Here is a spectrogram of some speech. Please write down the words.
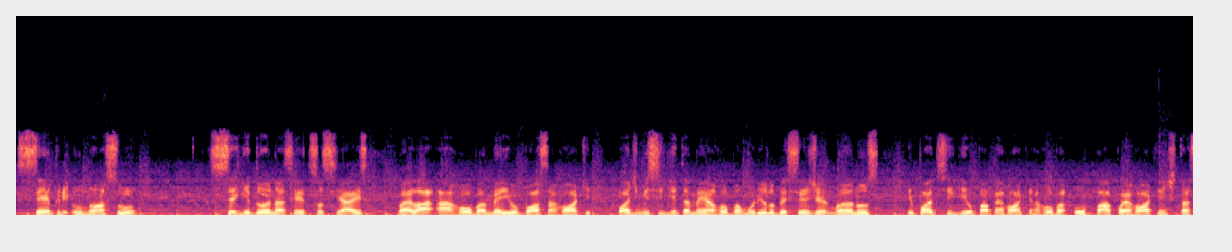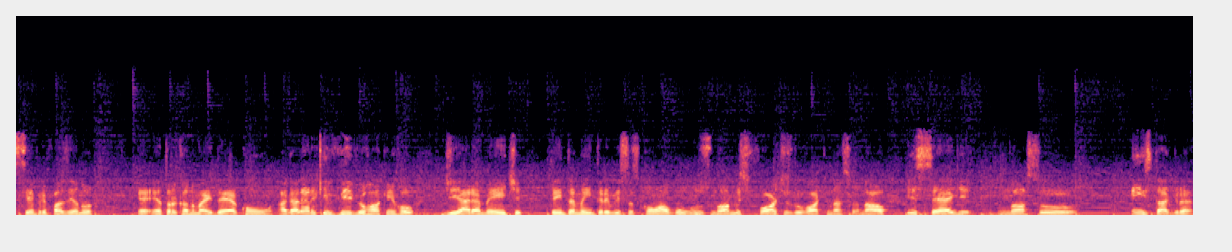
sempre o nosso seguidor nas redes sociais, vai lá, arroba meio bossa rock, pode me seguir também, arroba Murilo BC Germanos, e pode seguir o Papo é Rock, arroba o Papo é Rock, a gente está sempre fazendo é, é, trocando uma ideia com a galera que vive o rock and roll diariamente. Tem também entrevistas com alguns nomes fortes do rock nacional e segue nosso Instagram.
